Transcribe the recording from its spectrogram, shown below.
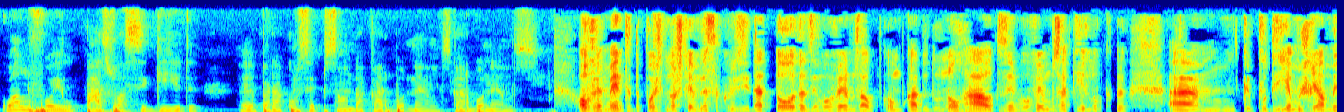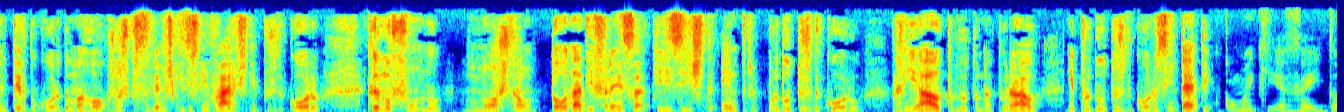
qual foi o passo a seguir é, para a concepção da Carbonels? Carbonels? Obviamente, depois de nós termos essa curiosidade toda, desenvolvermos um bocado do know-how, desenvolvemos aquilo que, um, que poderíamos realmente ter do couro de Marrocos, nós percebemos que existem vários tipos de couro que, no fundo, mostram toda a diferença que existe entre produtos de couro real, produto natural e produtos de couro sintético. Como é que é feita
